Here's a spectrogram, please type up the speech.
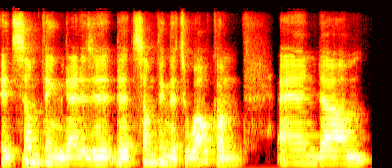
It's something that is a, that's something that's welcome, and um,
